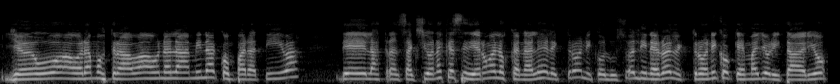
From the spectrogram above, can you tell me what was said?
Yo ahora mostraba una lámina comparativa de las transacciones que se dieron en los canales electrónicos, el uso del dinero electrónico que es mayoritario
